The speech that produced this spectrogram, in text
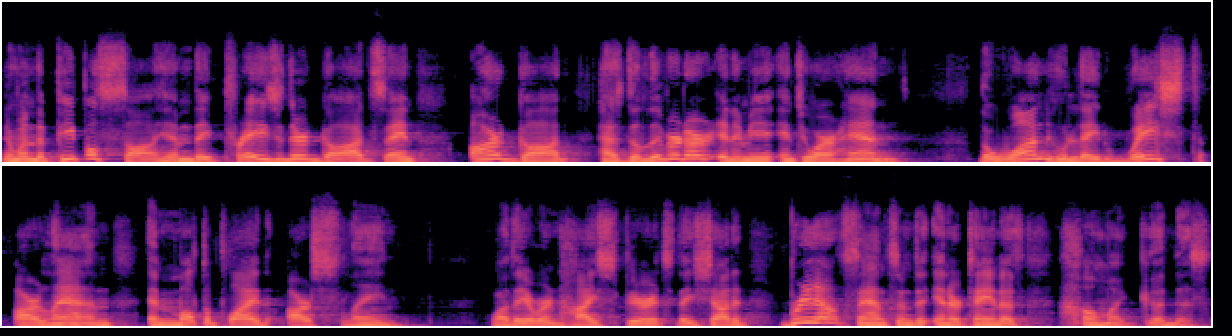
And when the people saw him, they praised their God, saying, Our God has delivered our enemy into our hands, the one who laid waste our land and multiplied our slain. While they were in high spirits, they shouted, Bring out Samson to entertain us. Oh my goodness.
